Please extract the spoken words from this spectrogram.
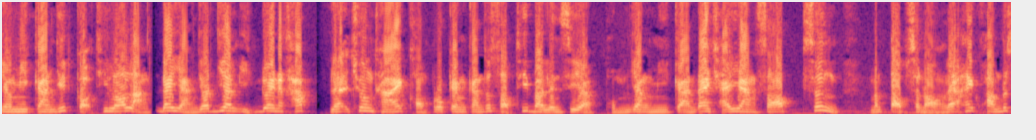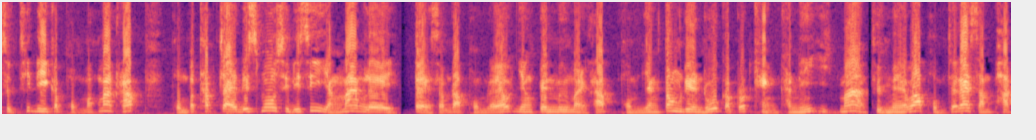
ยังมีการยึดเกาะที่ล้อหลังได้อย่างยอดเยี่ยมอีกด้วยนะครับ และช่วงท้ายของโปรแกรมการทดสอบที่บาเลนเซีย ผมยังมีการได้ใช้ยางซอฟต์ซึ่ง มันตอบสนองและให้ความรู้สึกที่ดีกับผมมากๆครับ ผมประทับใจ Dismo CDC อย่างมากเลย แต่สำหรับผมแล้วยังเป็นมือใหม่ครับ ผมยังต้องเรียนรู้กับรถแข่งคันนี้อีกมาก ถึงแม้ว่าผมจะได้สัมผัส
